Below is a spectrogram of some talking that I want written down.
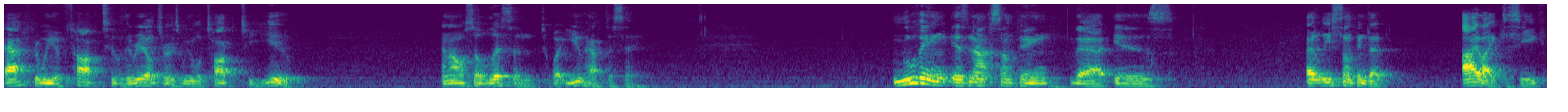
after we have talked to the realtors, we will talk to you and also listen to what you have to say. Moving is not something that is, at least something that I like to seek.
